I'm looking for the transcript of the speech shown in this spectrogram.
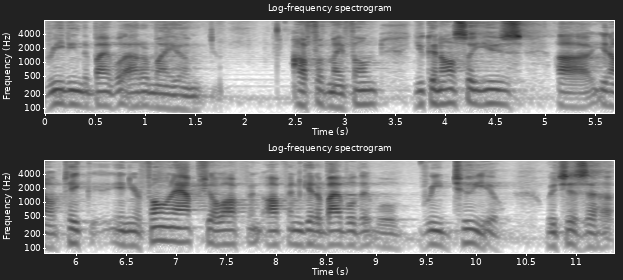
reading the Bible out of my, um, off of my phone. You can also use, uh, you know, take in your phone apps, you'll often, often get a Bible that will read to you, which is uh,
